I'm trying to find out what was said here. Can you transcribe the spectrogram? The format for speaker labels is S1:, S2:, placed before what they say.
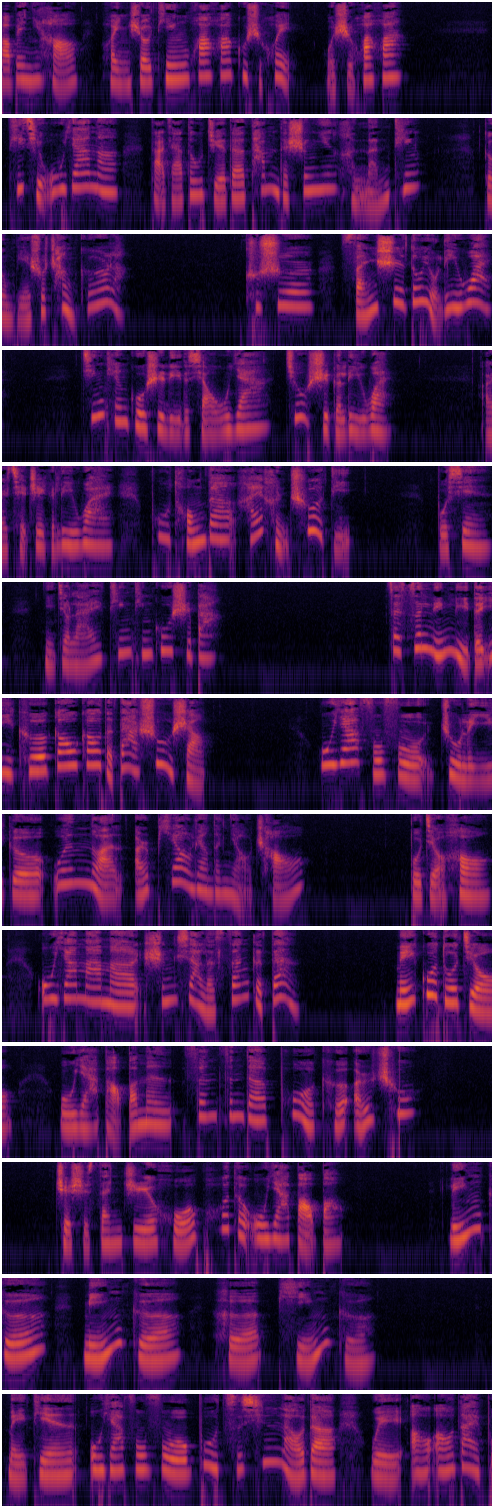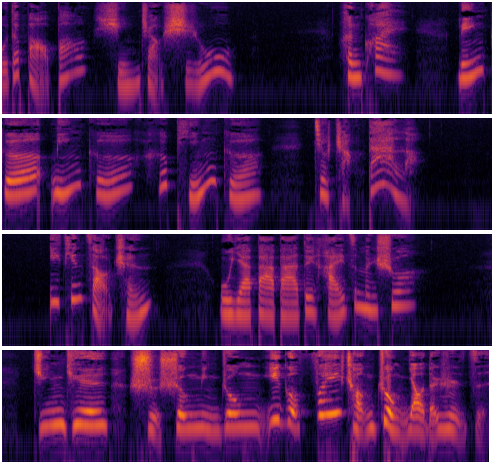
S1: 宝贝你好，欢迎收听花花故事会，我是花花。提起乌鸦呢，大家都觉得它们的声音很难听，更别说唱歌了。可是凡事都有例外，今天故事里的小乌鸦就是个例外，而且这个例外不同的还很彻底。不信，你就来听听故事吧。在森林里的一棵高高的大树上，乌鸦夫妇筑了一个温暖而漂亮的鸟巢。不久后，乌鸦妈妈生下了三个蛋。没过多久，乌鸦宝宝们纷纷的破壳而出。这是三只活泼的乌鸦宝宝：林格、明格和平格。每天，乌鸦夫妇不辞辛劳地为嗷嗷待哺的宝宝寻找食物。很快，林格、明格和平格就长大了。一天早晨，乌鸦爸爸对孩子们说：“
S2: 今天是生命中一个非常重要的日子，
